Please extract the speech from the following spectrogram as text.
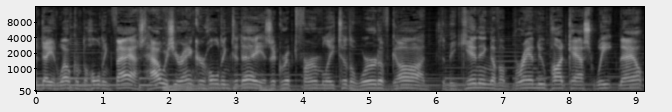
good day and welcome to Holding Fast. How is your anchor holding today? Is it gripped firmly to the Word of God? The beginning of a brand new podcast week now.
